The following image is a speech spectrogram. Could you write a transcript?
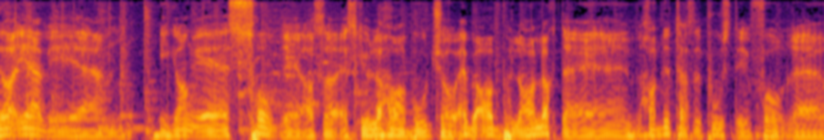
Da er vi eh, i gang. Eh, sorry, altså. Jeg skulle ha bodshow. Jeg planlagt det. Jeg hadde testet positiv for eh,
